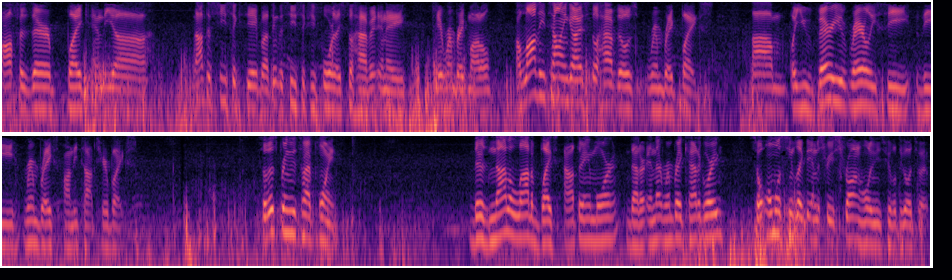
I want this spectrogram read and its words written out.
offers their bike in the, uh, not the C68, but I think the C64, they still have it in a, a rim brake model. A lot of the Italian guys still have those rim brake bikes, um, but you very rarely see the rim brakes on the top tier bikes. So this brings me to my point. There's not a lot of bikes out there anymore that are in that rim brake category. So it almost seems like the industry is strongholding these people to go to it.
